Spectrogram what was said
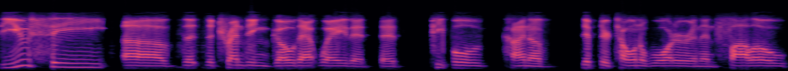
Do you see uh, the the trending go that way that that people kind of dip their toe in the water and then follow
